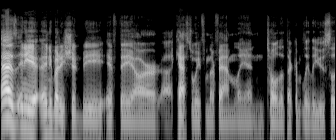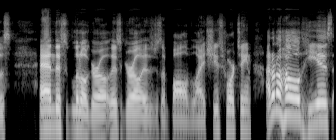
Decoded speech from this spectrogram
as any anybody should be if they are uh, cast away from their family and told that they're completely useless. And this little girl, this girl is just a ball of light. She's 14. I don't know how old he is.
